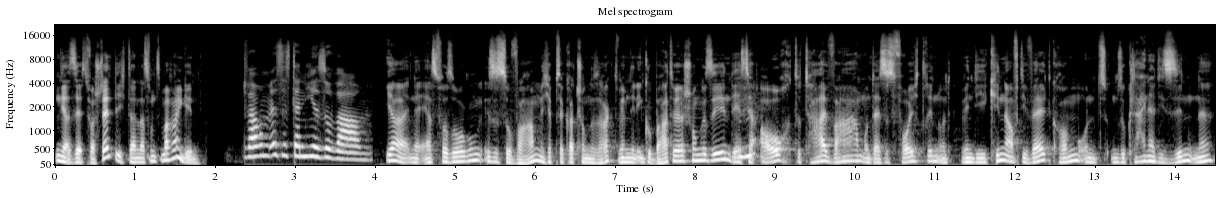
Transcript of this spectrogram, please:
Ja, selbstverständlich, dann lass uns mal reingehen. Warum ist es denn hier so warm? Ja, in der Erstversorgung ist es so warm. Ich habe es ja gerade schon gesagt. Wir haben den Inkubator ja schon gesehen. Der ist ja auch total warm und da ist es feucht drin. Und wenn die Kinder auf die Welt kommen und umso kleiner die sind, ne,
